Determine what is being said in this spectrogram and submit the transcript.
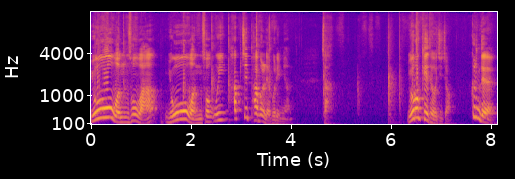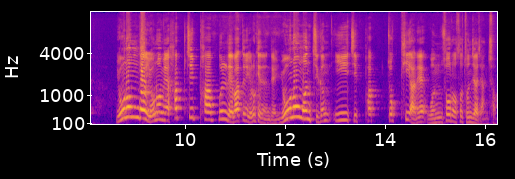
요 원소와 요 원소의 합집합을 내버리면 자 요렇게 되어지죠. 그런데 요 놈과 요 놈의 합집합을 내봤더니 이렇게 되는데 요 놈은 지금 이 집합 쪽 T 안에 원소로서 존재하지 않죠.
